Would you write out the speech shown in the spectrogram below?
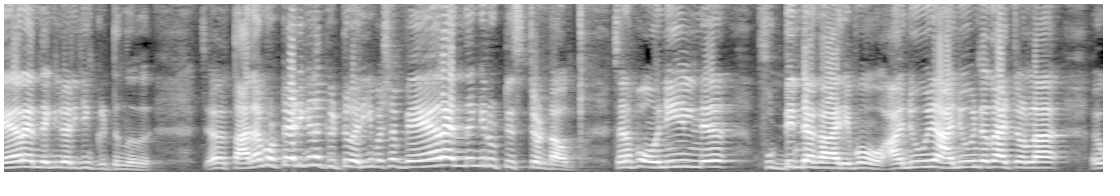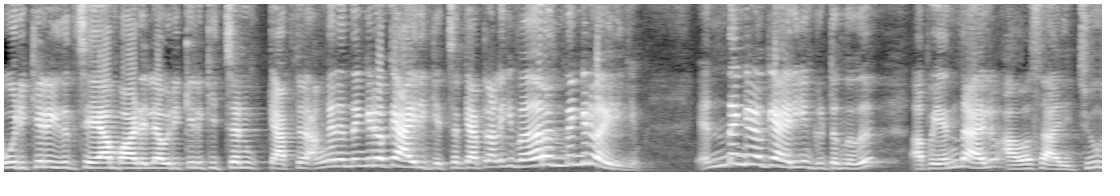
വേറെ എന്തെങ്കിലും ആയിരിക്കും കിട്ടുന്നത്. തല മുട്ടയടിക്കണ കിട്ടുമായിരിക്കും. പക്ഷെ വേറെ എന്തെങ്കിലും ട്വിസ്റ്റ് ഉണ്ടാവും. ചിലപ്പോൾ ഒനീലിന് ഫുഡിന്റെ കാര്യമോ അനുവിന് അനുവിന്റെതായിട്ടുള്ള ഒരിക്കലും ഇത് ചെയ്യാൻ പാടില്ല ഒരിക്കലും കിച്ചൺ ക്യാപ്റ്റൻ അങ്ങനെ എന്തെങ്കിലുമൊക്കെ ആയിരിക്കും. കിച്ചൺ ക്യാപ്റ്റൻ അല്ലെങ്കിൽ വേറെ എന്തെങ്കിലും ആയിരിക്കും. എന്തെങ്കിലുമൊക്കെ ആയിരിക്കും കിട്ടുന്നത്. അപ്പോൾ എന്തായാലും അവസാനിച്ചു.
